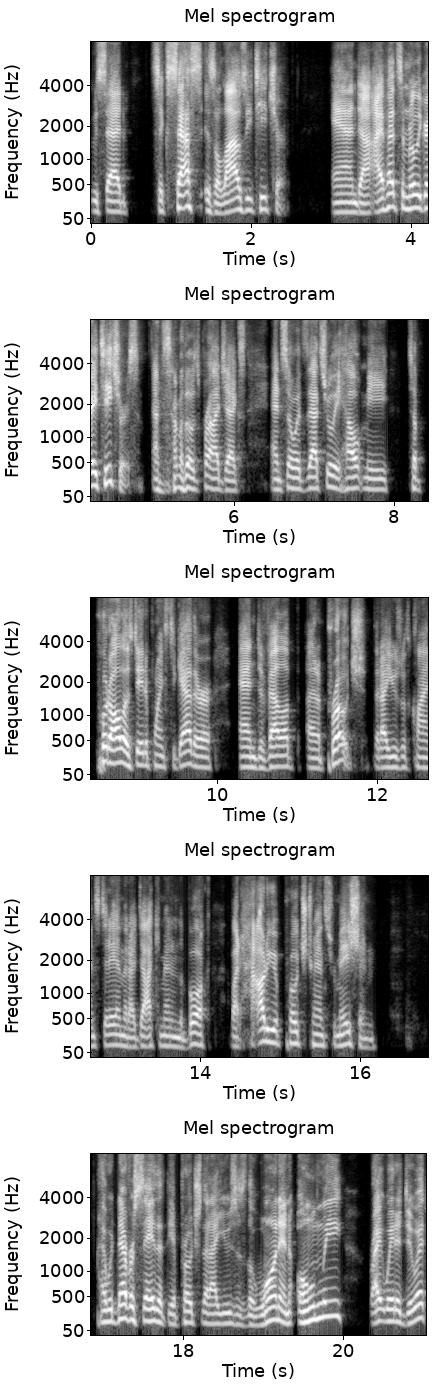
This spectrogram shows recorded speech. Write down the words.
who said, Success is a lousy teacher. And uh, I've had some really great teachers on some of those projects. And so it's that's really helped me to put all those data points together and develop an approach that I use with clients today and that I document in the book about how do you approach transformation. I would never say that the approach that I use is the one and only right way to do it,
